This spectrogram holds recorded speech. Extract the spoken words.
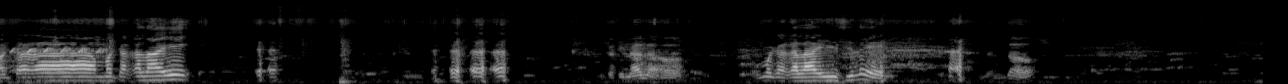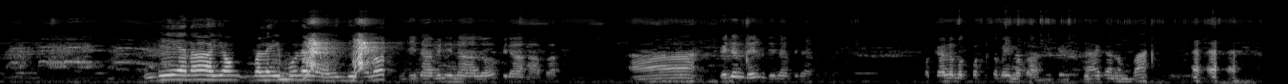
Magka, magkakalahi. Kakilala, oh. Magkakalahi sila eh. Ganda, oh. Hindi ano, yung balayibo na lang, hindi kulot. Hindi namin inaalo, pinahaba. Ah, Ganyan din, hindi namin pinahaba. Pagka lumagpas sa may mata, ah ganun ba?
